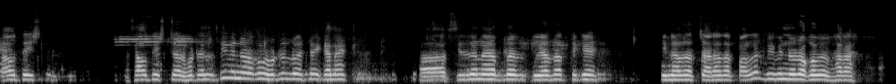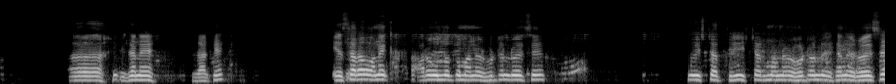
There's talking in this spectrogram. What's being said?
south east south star hotel বিভিন্ন রকমের হোটেল রয়েছে এখানে। সিজনে আপনার দুই হাজার থেকে তিন হাজার, চার হাজার, পাঁচ হাজার বিভিন্ন রকমের ভাড়া এখানে রাখে। এছাড়াও অনেক আরও উন্নত মানের হোটেল রয়েছে। টু স্টার থ্রি স্টার মানের হোটেল এখানে রয়েছে।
